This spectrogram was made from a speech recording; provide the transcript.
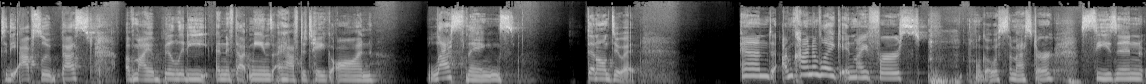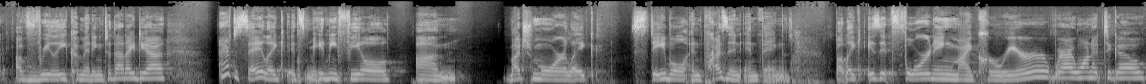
to the absolute best of my ability. And if that means I have to take on less things, then I'll do it. And I'm kind of like in my first, we'll go with semester season of really committing to that idea. I have to say, like, it's made me feel um, much more like stable and present in things. But like, is it forwarding my career where I want it to go?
